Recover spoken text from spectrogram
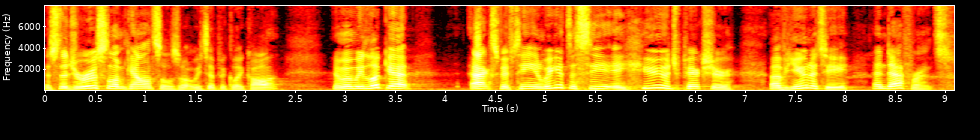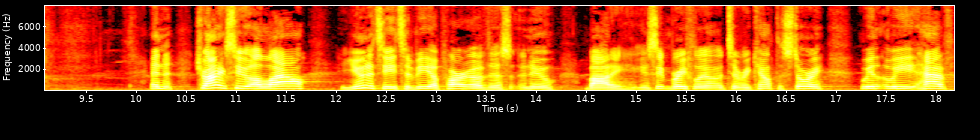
It's the Jerusalem Council, is what we typically call it. And when we look at Acts 15, we get to see a huge picture of unity and deference. And trying to allow unity to be a part of this new body. You see, briefly uh, to recount the story, we, we have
